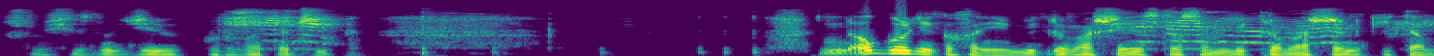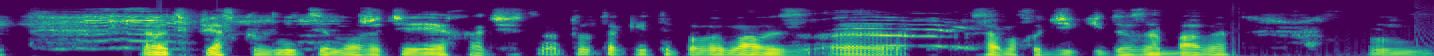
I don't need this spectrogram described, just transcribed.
Już mi się znudziły, kurwa, te jeepy. No, ogólnie, kochani, mikromaszynki to są mikromaszynki, tam nawet w piaskownicy możecie jechać. No to takie typowe małe e, samochodziki do zabawy. Mm,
